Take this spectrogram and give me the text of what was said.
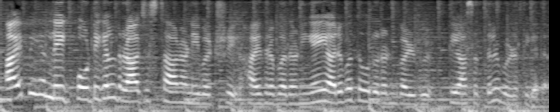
ஐபிஎல் லீக் போட்டியில் ராஜஸ்தான் அணி வெற்றி. ஹைதராபாத் அணியை அறுபத்தோரு ரன்கள் வித்தியாசத்தில் வீழ்த்தியது.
